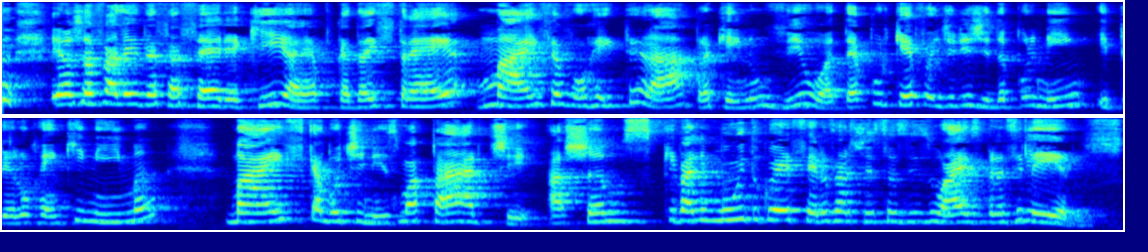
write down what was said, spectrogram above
Eu já falei dessa série aqui, a época da estreia, mas eu vou reiterar para quem não viu, até porque foi dirigida por mim e pelo Henk Niemann. Mas, cabotinismo à parte, achamos que vale muito conhecer os artistas visuais brasileiros,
